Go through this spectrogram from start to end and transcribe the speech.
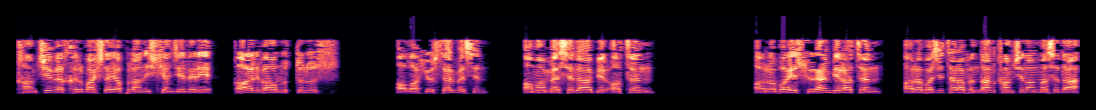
kamçı ve kırbaçla yapılan işkenceleri galiba unuttunuz. Allah göstermesin. Ama mesela bir atın, arabayı süren bir atın arabacı tarafından kamçılanması da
